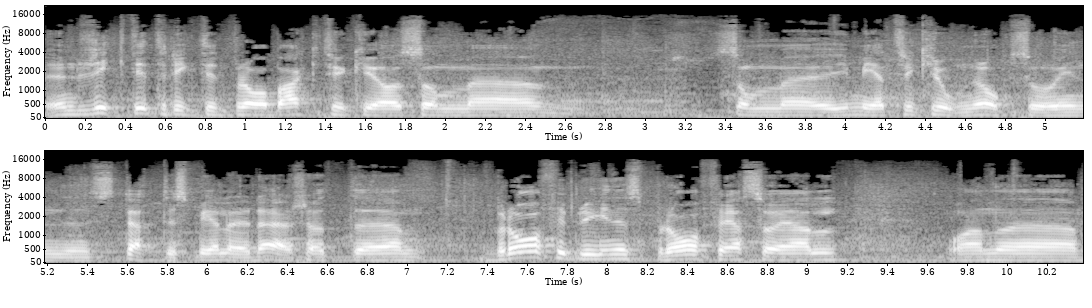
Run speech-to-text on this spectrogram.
En riktigt, riktigt bra back tycker jag som, som är med Tre Kronor också, en stöttespelare där. Så att, eh, bra för Brynäs, bra för SHL och han eh,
